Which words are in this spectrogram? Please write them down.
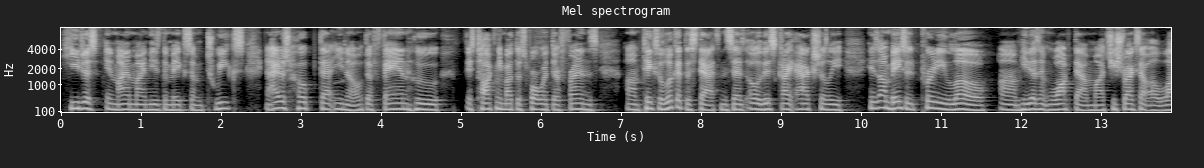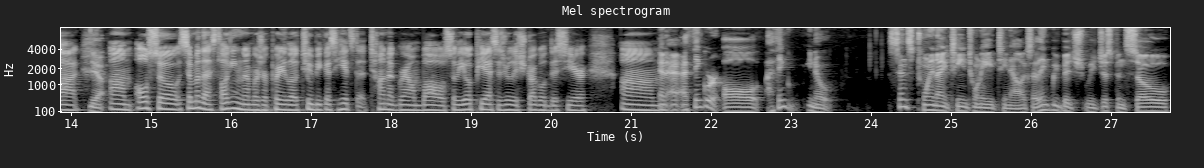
He just in my mind needs to make some tweaks. And i just hope that you know the fan who is talking about the sport with their friends um, takes a look at the stats and says oh this guy actually his on base is pretty low um, he doesn't walk that much he strikes out a lot yeah, um, also, some of the slugging numbers are pretty low too because he hits a ton of ground balls. So the OPS has really struggled this year. Um, and I, I think we're all, I think you know, since 2019, 2018, Alex, I think we've been we've just been so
